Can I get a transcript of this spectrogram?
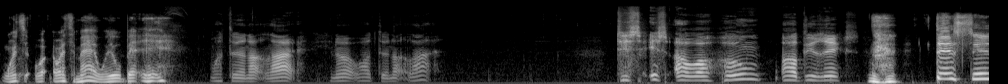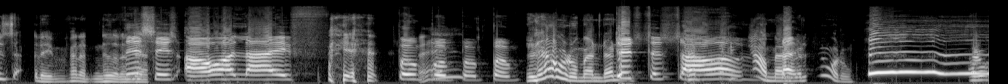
What's, what, what's the matter with you, ba- What do you not like? You know what do you not like? This is our home, Obirix. This is... Nej, hvad fanden er den hedder, den This is our life. der? Ja. Bum, bum, bum, bum. Hvad laver du, mand? Den... This is our Ja, mand, hvad laver du? Er du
